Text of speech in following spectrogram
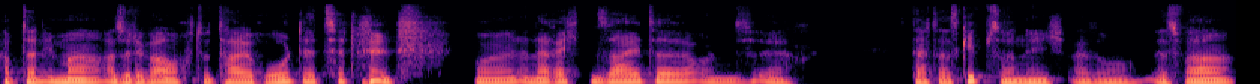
hab dann immer, also der war auch total rot, der Zettel an der rechten Seite und äh, dachte, das gibt's doch nicht. Also es war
